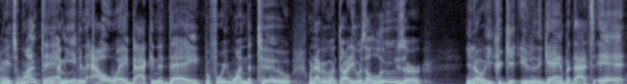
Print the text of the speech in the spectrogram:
I mean, it's one thing. I mean, even Elway back in the day, before he won the two, when everyone thought he was a loser, you know, he could get you to the game, but that's it.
